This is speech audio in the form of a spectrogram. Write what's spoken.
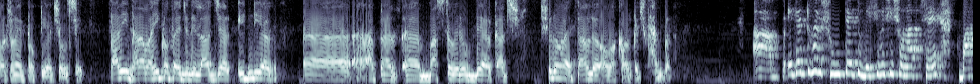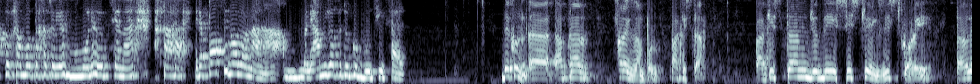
গঠনের প্রক্রিয়া চলছে। তারই ধারাবাহিকতায় যদি লার্জার ইন্ডিয়া আপনার বাস্তবে রূপ দেওয়ার কাজ শুরু হয় তাহলে অবাক হওয়ার কিছু থাকবে না। এটা একটুখানি শুনতে একটু বেশি বেশি শোনাচ্ছে। বাস্তবসম্মত আসলে মনে হচ্ছে না। এটা পসিবলও না। মানে আমি যতটুকু বুঝি স্যার। দেখুন আপনার ফর এক্সাম্পল পাকিস্তান। পাকিস্তান যদি সিস টু এক্সিস্ট করে তাহলে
